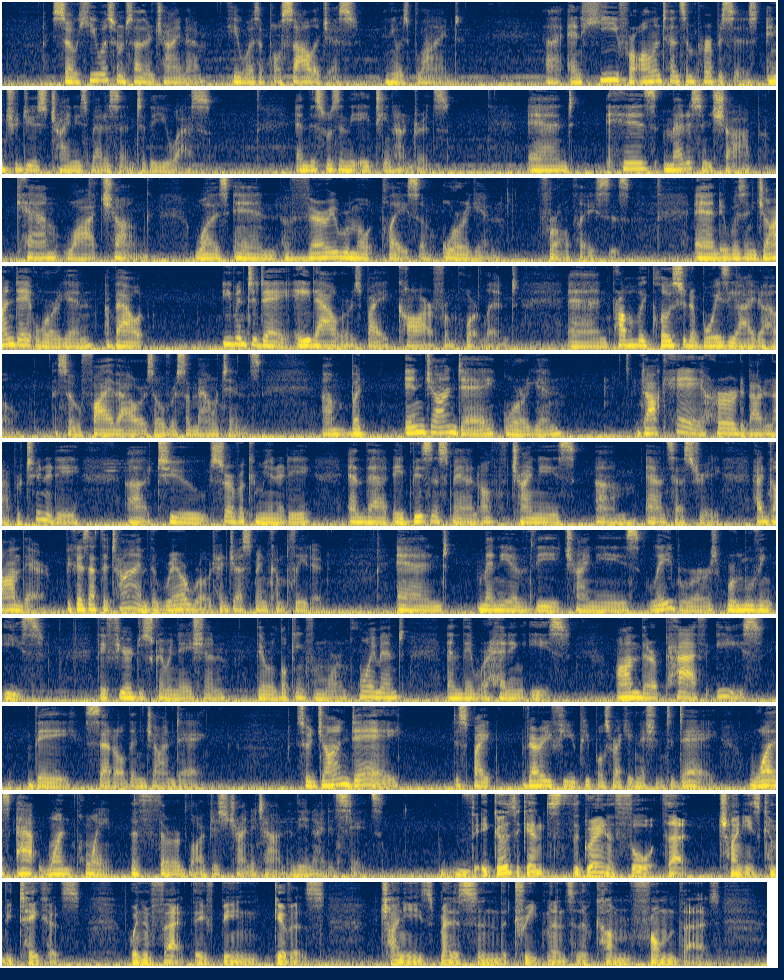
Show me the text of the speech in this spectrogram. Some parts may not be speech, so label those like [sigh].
So he was from southern China. He was a pulsologist, and he was blind. Uh, and he, for all intents and purposes, introduced Chinese medicine to the US. And this was in the 1800s. And his medicine shop, Kam Wah Chung, was in a very remote place of Oregon, for all places. And it was in John Day, Oregon, about even today, eight hours by car from Portland, and probably closer to Boise, Idaho, so five hours over some mountains. Um, but in John Day, Oregon, Doc Hay heard about an opportunity uh, to serve a community and that a businessman of Chinese um, ancestry had gone there because at the time the railroad had just been completed and many of the Chinese laborers were moving east. They feared discrimination, they were looking for more employment, and they were heading east on their path east, they settled in John Day. So, John Day, despite very few people's recognition today, was at one point the third largest Chinatown in the United States. It goes against the grain of thought that Chinese can be takers, when in fact they've been givers. Chinese medicine, the treatments that have come from that,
